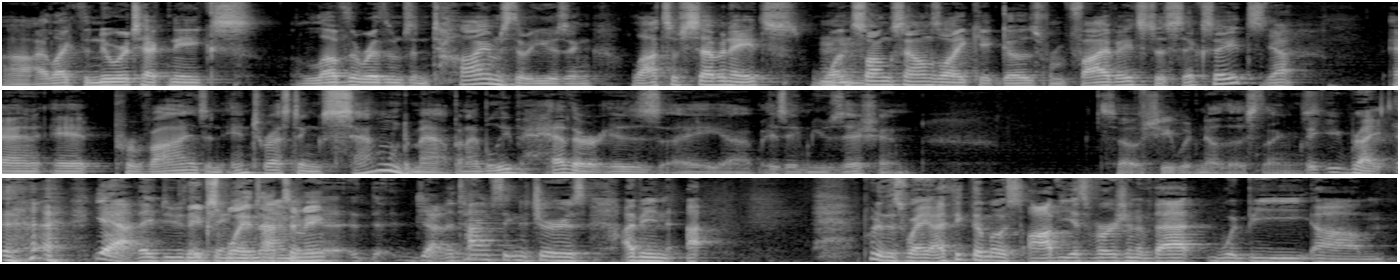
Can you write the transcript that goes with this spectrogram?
Uh, I like the newer techniques. Love the rhythms and times they're using. Lots of seven eighths. One song sounds like it goes from five eighths to six eighths, yeah. and it provides an interesting sound map. And I believe Heather is a uh, is a musician, so she would know those things. Right. yeah, they do. They explain that to me? uh, yeah, the time signatures. I mean, I, put it this way. I think the most obvious version of that would be. Um,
